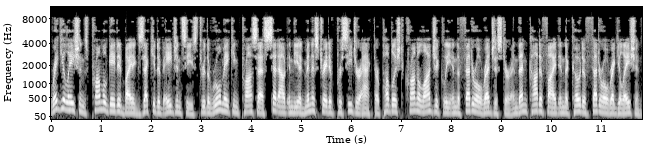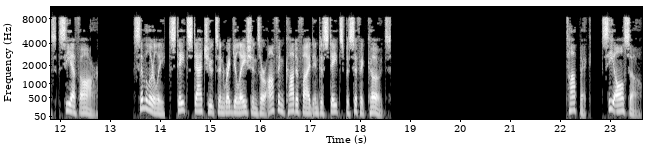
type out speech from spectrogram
Regulations promulgated by executive agencies through the rulemaking process set out in the Administrative Procedure Act are published chronologically in the Federal Register and then codified in the Code of Federal Regulations CFR. Similarly, state statutes and regulations are often codified into state-specific codes. See also.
